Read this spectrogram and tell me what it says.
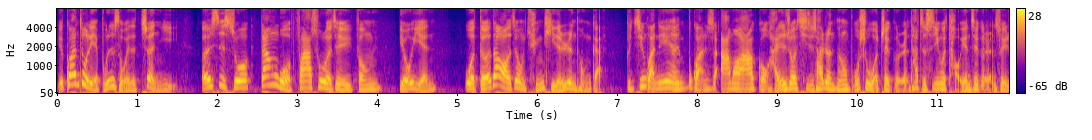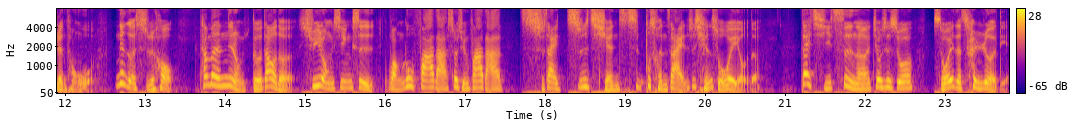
也关注的也不是所谓的正义。而是说，当我发出了这一封留言，我得到了这种群体的认同感。不，尽管那些人不管是阿猫阿狗，还是说其实他认同的不是我这个人，他只是因为讨厌这个人，所以认同我。那个时候，他们那种得到的虚荣心是网络发达、社群发达时代之前是不存在的，是前所未有的。再其次呢，就是说所谓的蹭热点，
